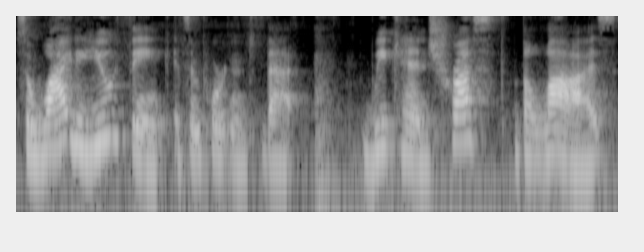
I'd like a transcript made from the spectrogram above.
So why do you think it's important that we can trust the laws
